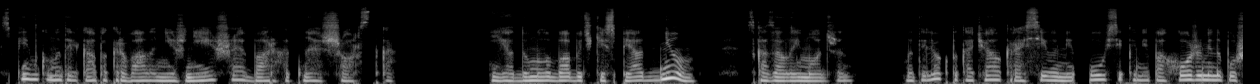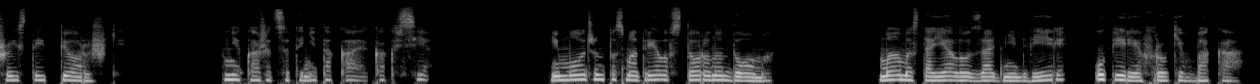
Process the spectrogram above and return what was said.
Спинку мотылька покрывала нежнейшая бархатная шерстка. «Я думала, бабочки спят днем», — сказала Эмоджин. Мотылек покачал красивыми усиками, похожими на пушистые перышки. «Мне кажется, ты не такая, как все». Эмоджин посмотрела в сторону дома. Мама стояла у задней двери, уперев руки в бока.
